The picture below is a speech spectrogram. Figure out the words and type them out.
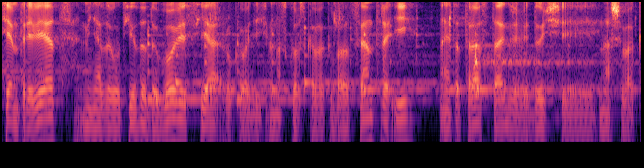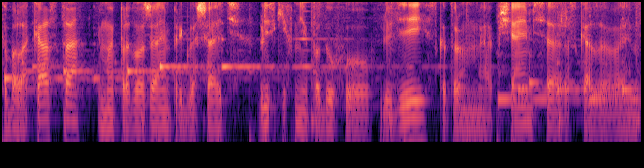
Всем привет, меня зовут Юда Дубовис, я руководитель Московского Каббала-центра и на этот раз также ведущий нашего Каббала-каста. И мы продолжаем приглашать близких мне по духу людей, с которыми мы общаемся, рассказываем,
